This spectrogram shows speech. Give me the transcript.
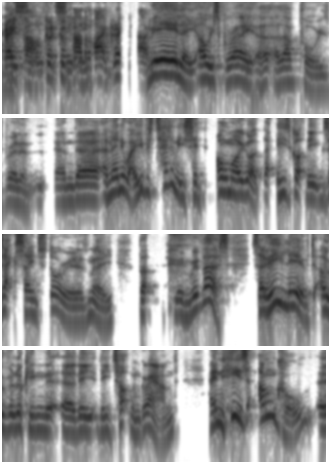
Great pal, good, good pal of mine. Great pal. Really? Oh, he's great. I, I, love Paul. He's brilliant. And uh, and anyway, he was telling me, he said, "Oh my God, that, he's got the exact same story as me, but in reverse." So he lived overlooking the uh, the, the Tottenham ground, and his uncle, uh,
